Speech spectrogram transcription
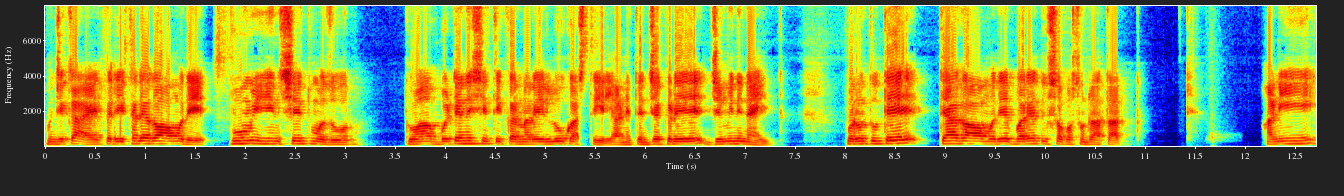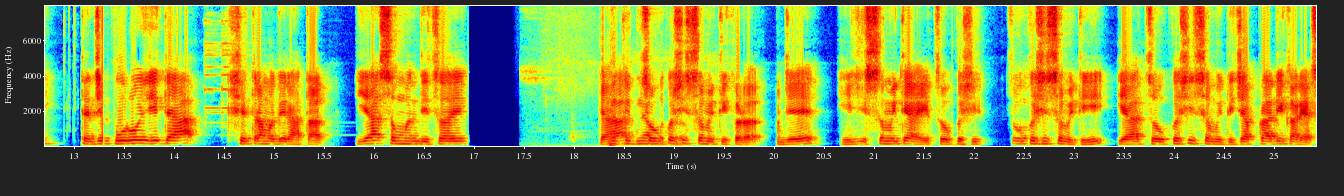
म्हणजे काय तर एखाद्या गावामध्ये भूमिहीन शेतमजूर किंवा बटेने शेती करणारे लोक असतील आणि त्यांच्याकडे जमिनी नाहीत परंतु ते त्या गावामध्ये बऱ्याच दिवसापासून राहतात आणि त्यांचे पूर्वजही त्या क्षेत्रामध्ये राहतात या संबंधीचं एक त्या. चौकशी समितीकडं म्हणजे ही जी समिती आहे चौकशी चौकशी समिती या चौकशी समितीच्या प्राधिकाऱ्यास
